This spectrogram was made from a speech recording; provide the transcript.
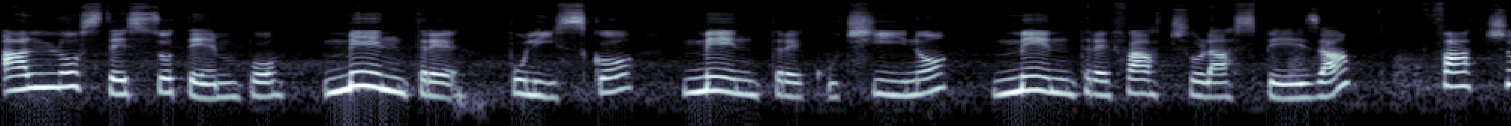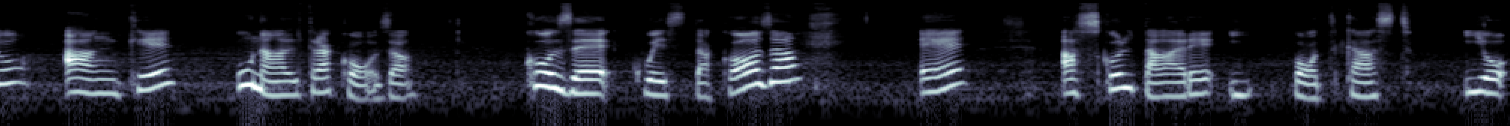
allo stesso tempo. Mentre pulisco, mentre cucino, mentre faccio la spesa, faccio anche un'altra cosa. Cos'è questa cosa? È ascoltare i podcast. Io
